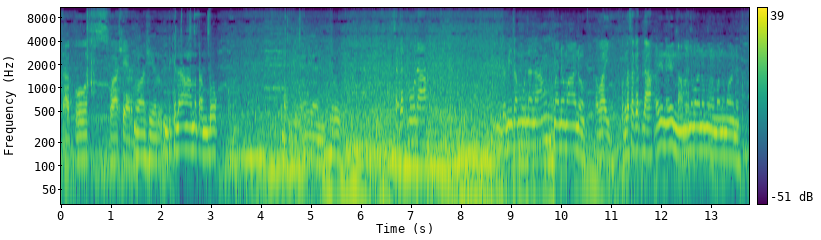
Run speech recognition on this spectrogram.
Tapos, washer. Washer. Hindi kailangan matambok. Ayan, true. Sagad muna. Gamitan muna ng mano-mano. Kamay. Pag nasagad na, Ayun, ayun. Na Mano-mano muna, mano-mano.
